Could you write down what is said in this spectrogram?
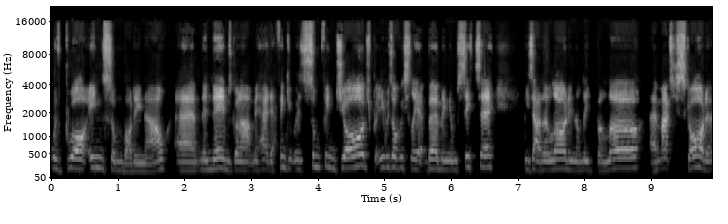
we've brought in somebody now. Um, the name's gone out of my head. I think it was something George, but he was obviously at Birmingham City. He's had a loan in the league below. Um, actually scored a,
